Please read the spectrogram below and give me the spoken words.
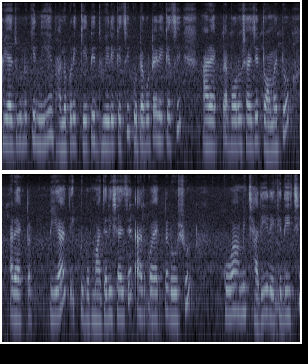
পেঁয়াজগুলোকে নিয়ে ভালো করে কেটে ধুয়ে রেখেছি, গোটা গোটায় রেখেছি। আর একটা বড় সাইজের টমেটো আর একটা পেঁয়াজ, একটু মাঝারি সাইজের আর কয়েকটা রসুন, কোয়া আমি ছাড়িয়ে রেখে দিয়েছি।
